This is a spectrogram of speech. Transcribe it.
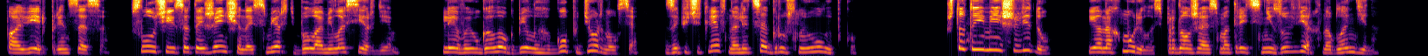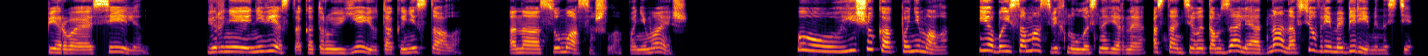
Поверь, принцесса, в случае с этой женщиной смерть была милосердием. Левый уголок белых губ дернулся, запечатлев на лице грустную улыбку. Что ты имеешь в виду? Я нахмурилась, продолжая смотреть снизу вверх на блондина. Первая Сейлин. Вернее, невеста, которую ею так и не стала. Она с ума сошла, понимаешь? О, еще как понимала. Я бы и сама свихнулась, наверное, останься в этом зале одна на все время беременности.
